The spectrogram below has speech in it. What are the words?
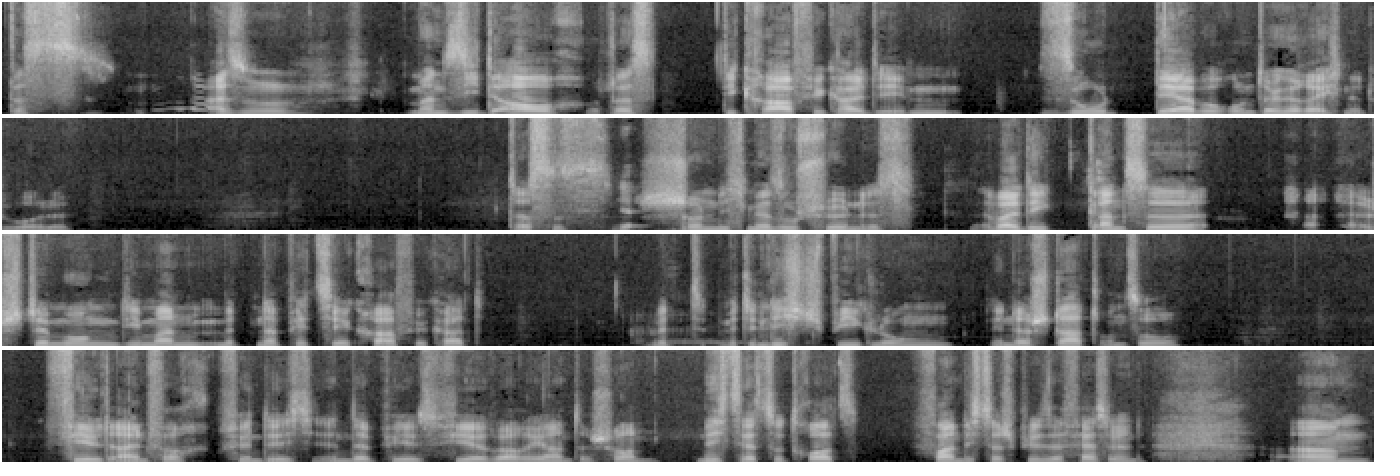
Das, also, man sieht auch, dass die Grafik halt eben so derbe runtergerechnet wurde, dass es ja. schon nicht mehr so schön ist. Weil die ganze Stimmung, die man mit einer PC-Grafik hat, mit, mit den Lichtspiegelungen in der Stadt und so, fehlt einfach, finde ich, in der PS4-Variante schon. Nichtsdestotrotz fand ich das Spiel sehr fesselnd. Ähm,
